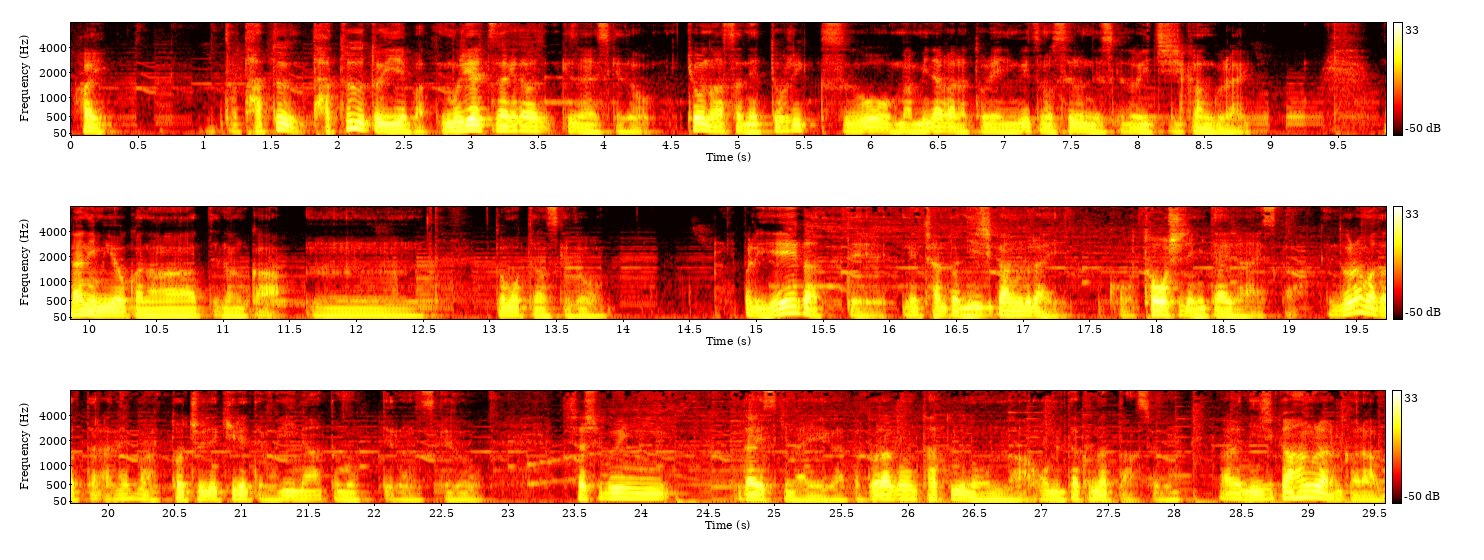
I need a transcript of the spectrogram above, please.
はい。タトゥータトゥーといえば無理やりつなげたわけじゃないですけど今日の朝ネットフリックスを、まあ、見ながらトレーニングいつもするんですけど1時間ぐらい。何見ようかなってなんかうーんと思ってたんですけどぱり映画ってねちゃんと2時間ぐらいこう投資で見たいじゃないですか。ドラマだったらね、まあ、途中で切れてもいいなと思ってるんですけど久しぶりに大好きな映画やっぱ「ドラゴンタトゥーの女」を見たくなったんですよね。あれ2時間半ぐらいあるから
